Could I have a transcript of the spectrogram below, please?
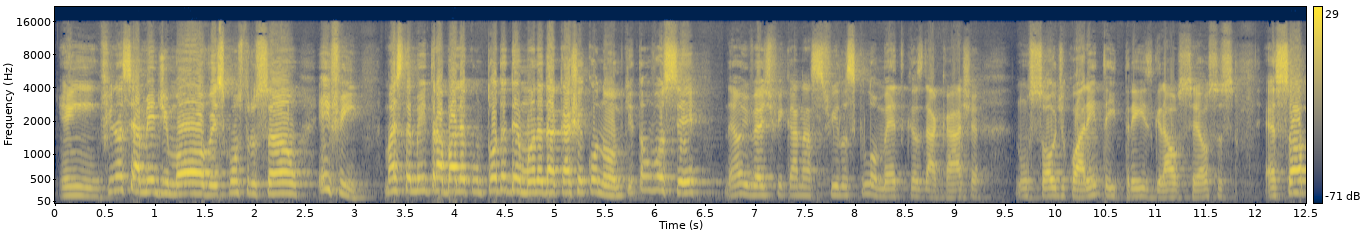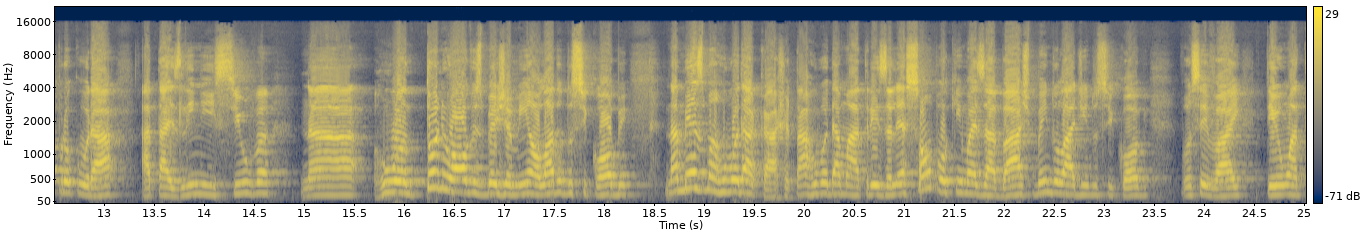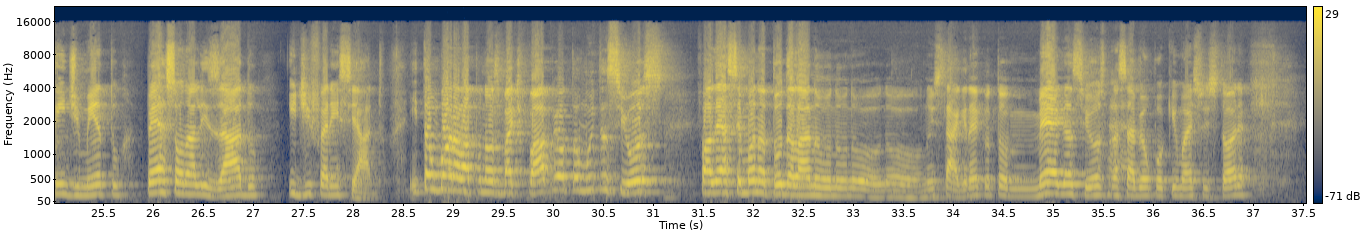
em financiamento de imóveis, construção, enfim, mas também trabalha com toda a demanda da Caixa Econômica. Então você, né, ao invés de ficar nas filas quilométricas da Caixa, num sol de 43 graus Celsius. É só procurar a Taisline Silva na rua Antônio Alves Benjamin, ao lado do Cicobi, na mesma rua da Caixa, tá? A rua da Matriz ali é só um pouquinho mais abaixo, bem do ladinho do Cicobi. Você vai ter um atendimento personalizado e diferenciado. Então bora lá pro nosso bate-papo. Eu tô muito ansioso. Falei a semana toda lá no, no, no, no Instagram que eu tô mega ansioso para saber um pouquinho mais sua história.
